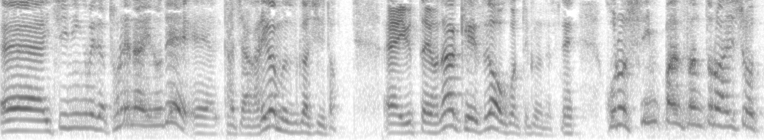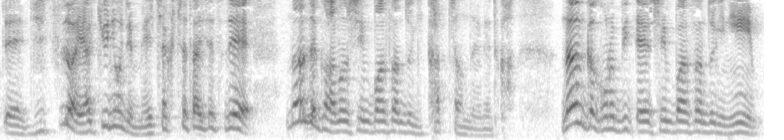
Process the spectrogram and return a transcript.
えー、1イニング目では取れないので、えー、立ち上がりが難しいと、えー、言ったようなケースが起こってくるんですね。この審判さんとの相性って、実は野球においてめちゃくちゃ大切で、なぜかあの審判さんの時勝っちゃうんだよねとか、なんかこの、え、審判さんの時に、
